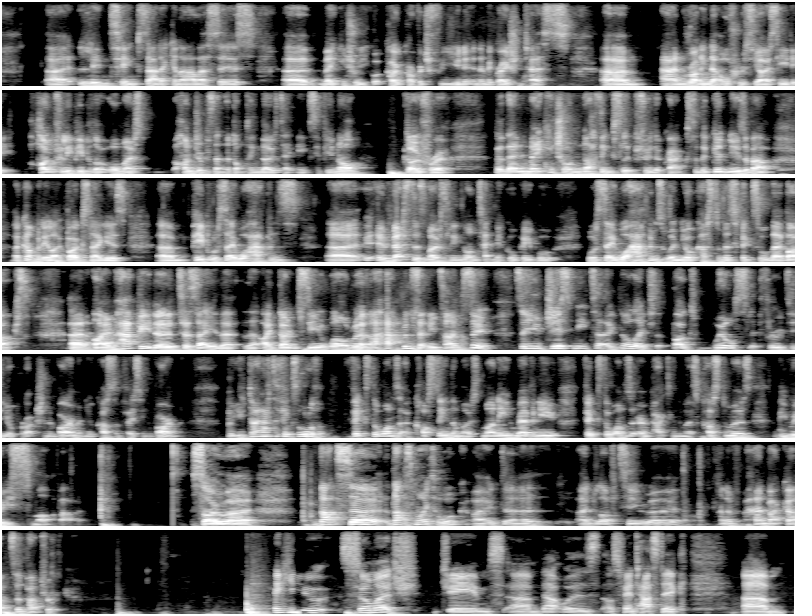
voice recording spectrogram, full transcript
uh, linting, static analysis, uh, making sure you've got code coverage for unit and integration tests, um, and running that all through CI CD. Hopefully, people are almost 100% adopting those techniques. If you're not, go for it. But then making sure nothing slips through the cracks. So the good news about a company like Bugsnag is um, people say what happens. Uh, investors, mostly non-technical people, will say what happens when your customers fix all their bugs. And I'm happy to, to say that, that I don't see a world where that happens anytime soon. So you just need to acknowledge that bugs will slip through to your production environment, your custom-facing environment but you don't have to fix all of them. Fix the ones that are costing the most money and revenue, fix the ones that are impacting the most customers, be really smart about it. So uh, that's uh, that's my talk. I'd uh, I'd love to uh, kind of hand back out to Patrick. Thank you so much, James. Um, that was that was fantastic. Um,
